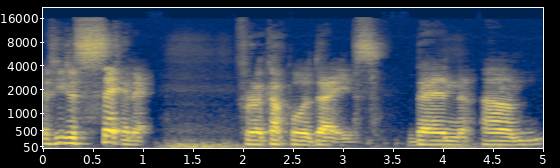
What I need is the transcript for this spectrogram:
if you just sit in it for a couple of days, then um,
